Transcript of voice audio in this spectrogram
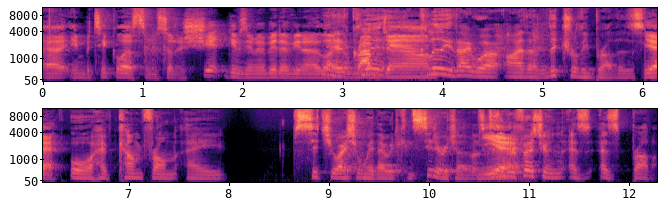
uh, in particular some sort of shit, gives him a bit of you know like Yeah, a clear- rub down. Clearly, they were either literally brothers, Yeah. or have come from a situation where they would consider each other brothers. 'Cause Yeah. he refers to him as as brother,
